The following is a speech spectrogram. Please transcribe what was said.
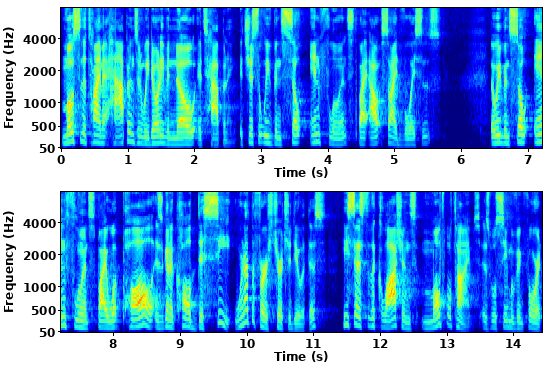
most of the time it happens and we don't even know it's happening. It's just that we've been so influenced by outside voices, that we've been so influenced by what Paul is going to call deceit. We're not the first church to deal with this. He says to the Colossians multiple times, as we'll see moving forward,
